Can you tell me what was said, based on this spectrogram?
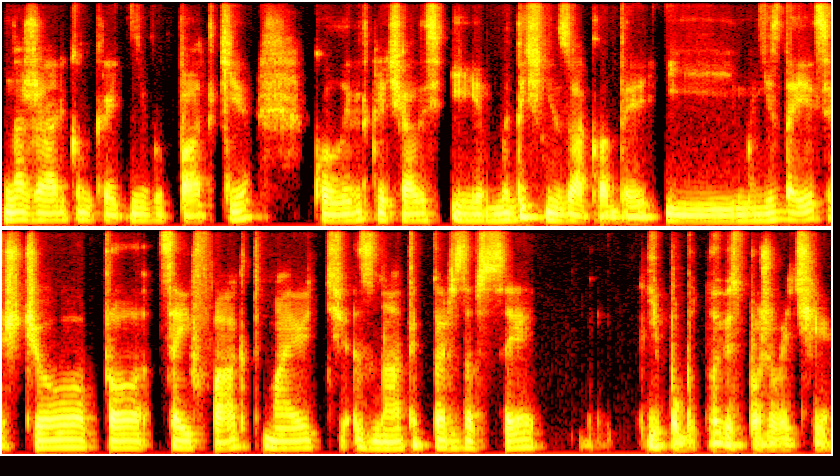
на жаль, конкретні випадки, коли відключались і медичні заклади, і мені здається, що про цей факт мають знати перш за все і побутові споживачі.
